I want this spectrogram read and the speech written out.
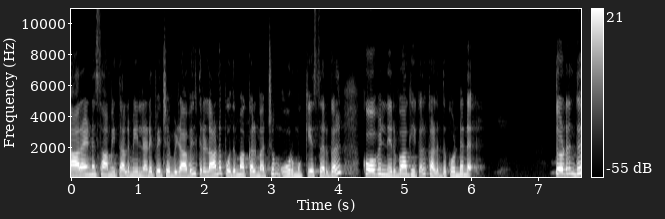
நாராயணசாமி தலைமையில் நடைபெற்ற விழாவில் திரளான பொதுமக்கள் மற்றும் ஊர் முக்கியஸ்தர்கள் கோவில் நிர்வாகிகள் கலந்து கொண்டனர். தொடர்ந்து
